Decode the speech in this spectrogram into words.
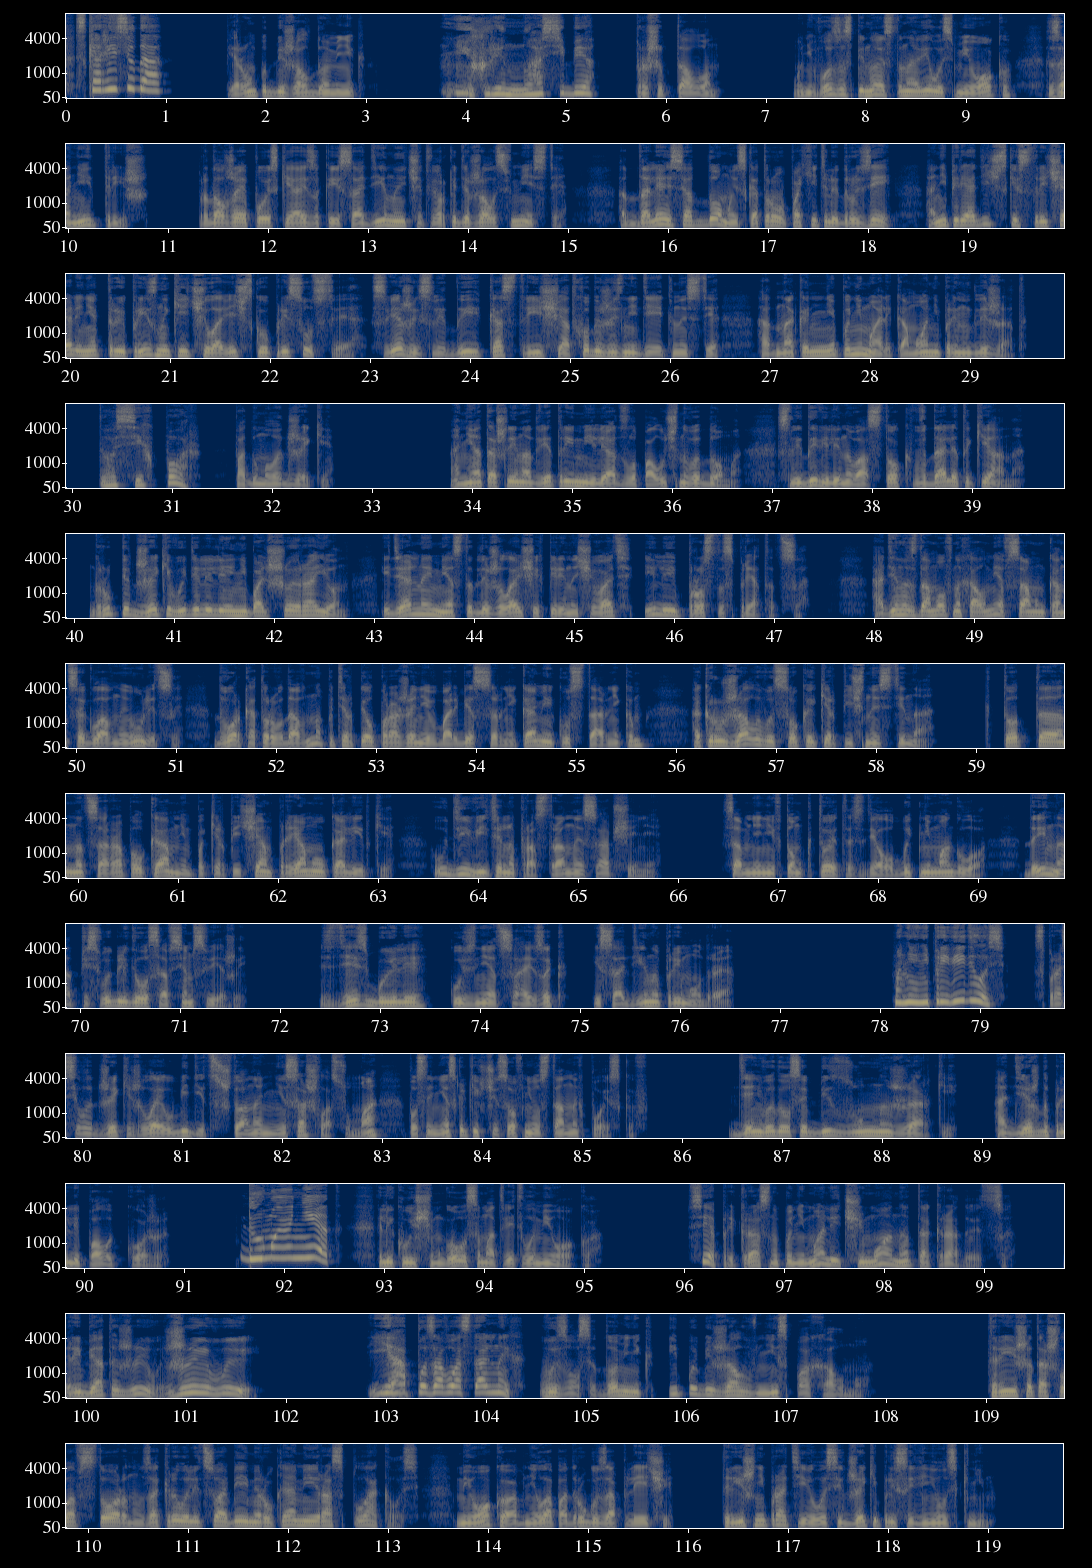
«Скорей сюда!» — первым подбежал Доминик. «Ни хрена себе!» — прошептал он. У него за спиной остановилась Миоко, за ней Триш. Продолжая поиски Айзека и Садины, четверка держалась вместе. Отдаляясь от дома, из которого похитили друзей, они периодически встречали некоторые признаки человеческого присутствия, свежие следы, кострища, отходы жизнедеятельности, однако не понимали, кому они принадлежат. «До сих пор», — подумала Джеки. Они отошли на 2-3 мили от злополучного дома. Следы вели на восток, вдаль от океана. Группе Джеки выделили небольшой район, идеальное место для желающих переночевать или просто спрятаться. Один из домов на холме в самом конце главной улицы, двор которого давно потерпел поражение в борьбе с сорняками и кустарником, окружала высокая кирпичная стена. Кто-то нацарапал камнем по кирпичам прямо у калитки. Удивительно пространное сообщение. Сомнений в том, кто это сделал, быть не могло, да и надпись выглядела совсем свежей. Здесь были кузнец Айзек и Садина Премудрая. «Мне не привиделось?» — спросила Джеки, желая убедиться, что она не сошла с ума после нескольких часов неустанных поисков. День выдался безумно жаркий, одежда прилипала к коже. «Думаю, нет!» — ликующим голосом ответила Миоко. Все прекрасно понимали, чему она так радуется. Ребята живы, живы!» «Я позову остальных!» — вызвался Доминик и побежал вниз по холму. Триш отошла в сторону, закрыла лицо обеими руками и расплакалась. Миоко обняла подругу за плечи. Триш не противилась, и Джеки присоединилась к ним.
